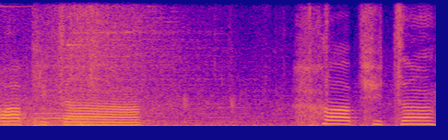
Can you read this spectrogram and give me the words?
Oh putain. Oh putain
